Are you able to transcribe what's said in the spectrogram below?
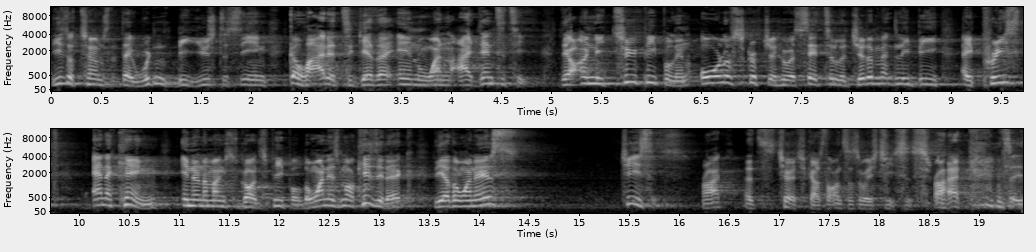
these are terms that they wouldn't be used to seeing collided together in one identity. There are only two people in all of Scripture who are said to legitimately be a priest and a king in and amongst God's people. The one is Melchizedek, the other one is Jesus, right? It's church, guys. The answer is always Jesus, right? So,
